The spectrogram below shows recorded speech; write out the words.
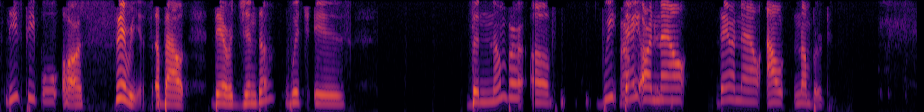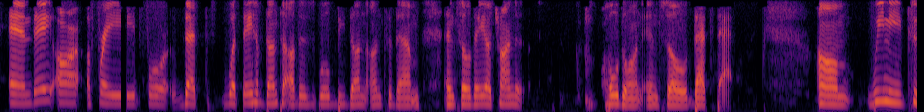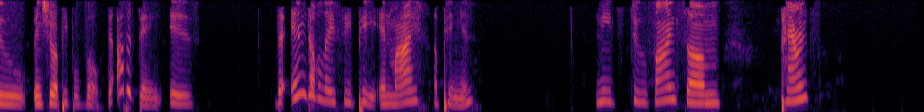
these people are serious about their agenda, which is the number of we they are now they are now outnumbered and they are afraid for that what they have done to others will be done unto them. And so they are trying to hold on. And so that's that. Um we need to ensure people vote. The other thing is the NAACP in my opinion needs to find some parents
